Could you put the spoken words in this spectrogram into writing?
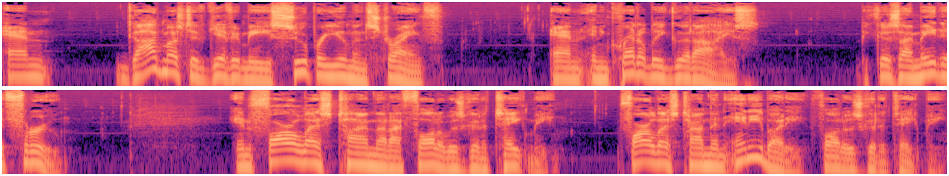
And God must have given me superhuman strength and incredibly good eyes because I made it through in far less time than I thought it was going to take me, far less time than anybody thought it was going to take me.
